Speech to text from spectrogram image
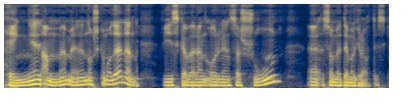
henger sammen med den norske modellen. Vi skal være en organisasjon eh, som er demokratisk.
